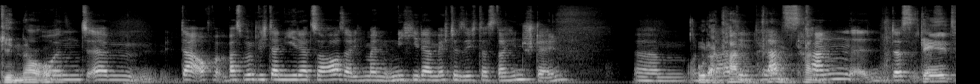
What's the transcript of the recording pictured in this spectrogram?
Genau. Und ähm, da auch, was wirklich dann jeder zu Hause hat. Ich meine, nicht jeder möchte sich das da hinstellen. Ähm, und Oder kann, den Platz, kann, kann, kann. äh, das Geld.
